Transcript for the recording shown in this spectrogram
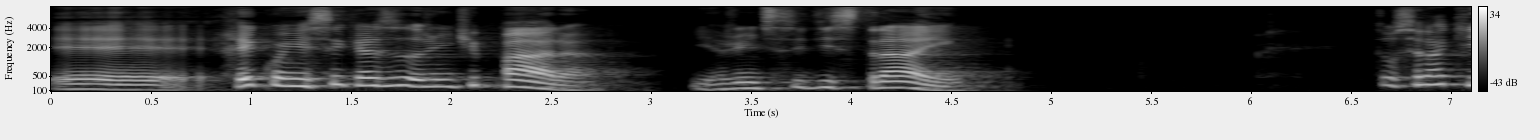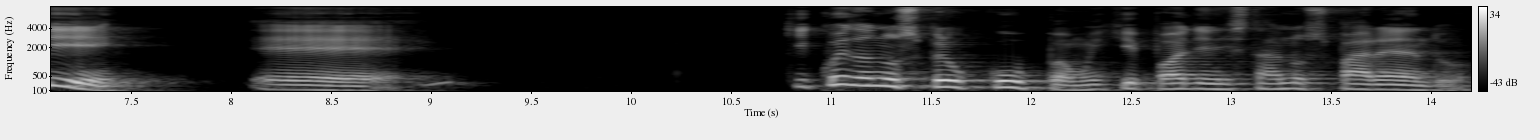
é, reconhecer que às vezes a gente para e a gente se distrai. Então, será que é, que coisas nos preocupam e que podem estar nos parando?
